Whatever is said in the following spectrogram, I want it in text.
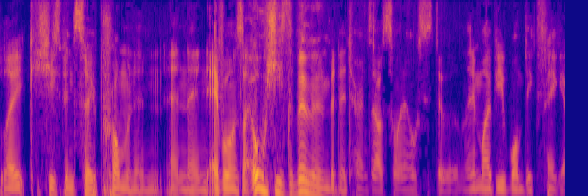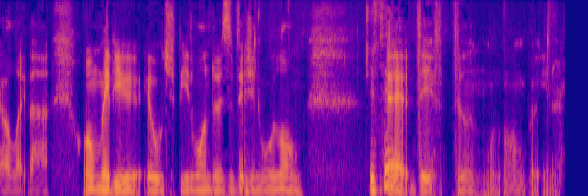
Like she's been so prominent, and then everyone's like, "Oh, she's the villain," but it turns out someone else is the villain. And it might be one big figure out like that, or maybe it will just be the Wanda as a vision all along, Do you think? uh, the villain all along. But you know, do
